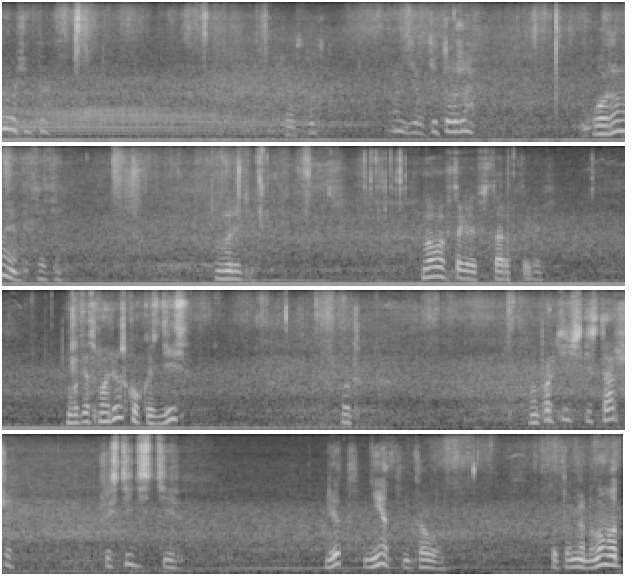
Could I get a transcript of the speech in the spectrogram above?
В общем-то. Сейчас тут могилки тоже кожаные, кстати. Смотрите. Новая фотография, старая фотография. Вот я смотрю, сколько здесь. Вот. Он практически старше 60 лет. Нет никого. Вот примерно. Ну вот,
